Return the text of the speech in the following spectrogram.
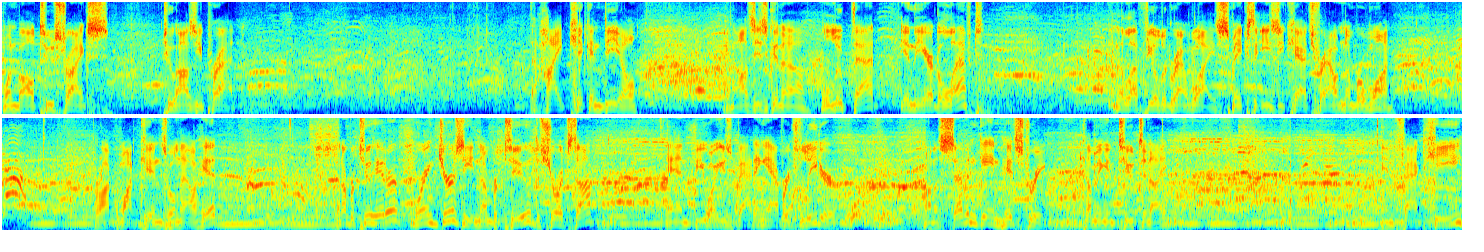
One ball, two strikes to Ozzie Pratt. The high kick and deal. And Ozzie's going to loop that in the air to left. And the left fielder Grant Weiss makes the easy catch for out number one. Brock Watkins will now hit. The number two hitter wearing jersey number two, the shortstop, and BYU's batting average leader on a seven game hit streak coming into tonight. In fact, he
